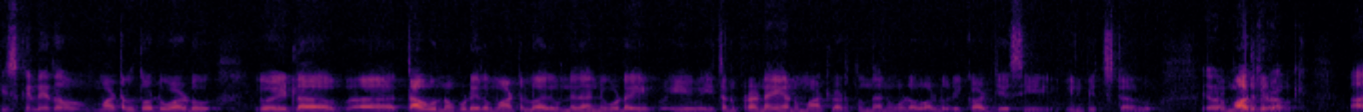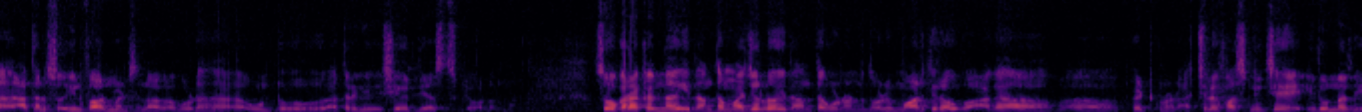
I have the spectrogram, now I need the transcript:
తీసుకెళ్ళి ఏదో మాటలతోటి వాడు ఇట్లా తాగున్నప్పుడు ఏదో మాటలు అది ఉండేదాన్ని కూడా ఇతను ప్రణయ్ అని మాట్లాడుతుందని కూడా వాళ్ళు రికార్డ్ చేసి వినిపించటాలు మారుతిరావుకి అతను ఇన్ఫార్మెంట్స్ లాగా కూడా ఉంటూ అతనికి షేర్ చేస్తుంటేవాళ్ళు అనమాట సో ఒక రకంగా ఇదంతా మధ్యలో ఇదంతా కూడా ఉండటంతో మారుతిరావు బాగా పెట్టుకున్నాడు. యాక్చువల్గా ఫస్ట్ నుంచే ఇది ఉన్నది.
